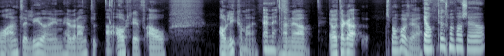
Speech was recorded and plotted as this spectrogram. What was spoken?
og andlega líðanin hefur andl, áhrif á, á líkamaðin Einmitt. þannig að ef við taka smá pásu það Já, tökum smá pásu og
